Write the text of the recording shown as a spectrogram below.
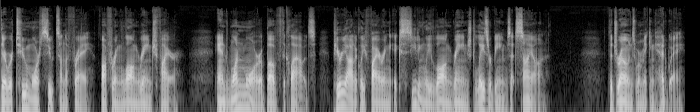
There were two more suits on the fray, offering long range fire, and one more above the clouds, periodically firing exceedingly long ranged laser beams at Scion. The drones were making headway.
